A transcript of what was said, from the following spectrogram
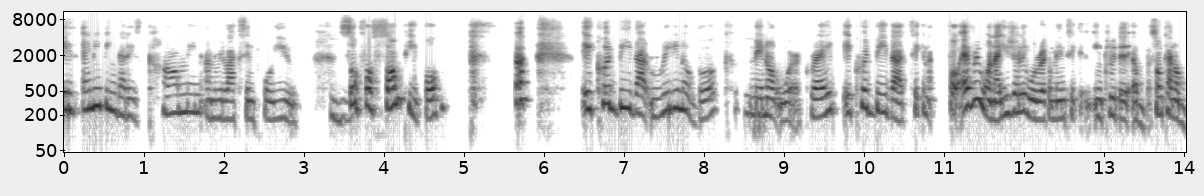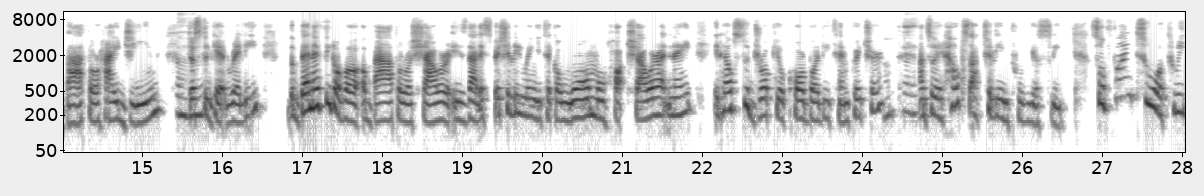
is anything that is calming and relaxing for you. Mm-hmm. So for some people, it could be that reading a book mm-hmm. may not work, right? It could be that taking for everyone. I usually will recommend to include a, some kind of bath or hygiene mm-hmm. just to get ready. The benefit of a, a, bath or a shower is that, especially when you take a warm or hot shower at night, it helps to drop your core body temperature, okay. and so it helps actually improve your sleep. So find two or three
